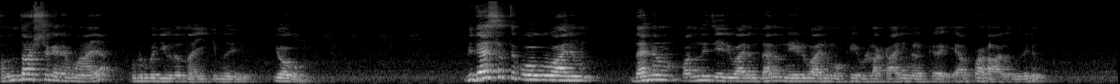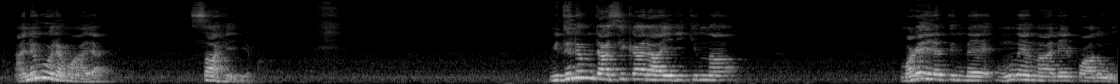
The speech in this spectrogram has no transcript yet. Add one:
സന്തോഷകരമായ കുടുംബജീവിതം നയിക്കുന്നതിന് യോഗമുണ്ട്. വിദേശത്ത് പോകുവാനും ധനം വന്നു ചേരുവാനും ധനം നേടുവാനും ഒക്കെയുള്ള കാര്യങ്ങൾക്ക് ഏർപ്പാടാകുന്നതിനും അനുകൂലമായ സാഹചര്യമാണ് മിഥുനം രാശിക്കാരായിരിക്കുന്ന മകയിരത്തിന്റെ മൂന്ന് നാല് പാദവും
